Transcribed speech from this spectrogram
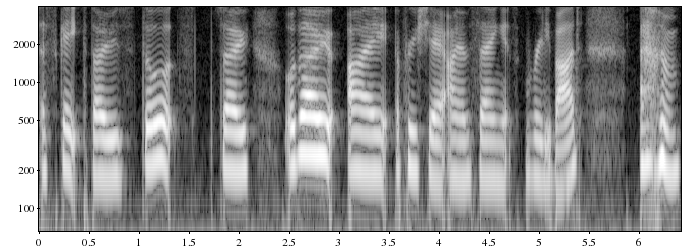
escape those thoughts. So, although I appreciate I am saying it's really bad, um,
